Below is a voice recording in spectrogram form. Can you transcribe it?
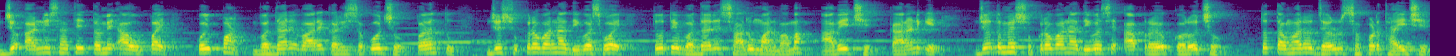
જો આની સાથે તમે આ ઉપાય કોઈ પણ વધારે વારે કરી શકો છો, પરંતુ જો શુક્રવારના દિવસ હોય, તો તે વધારે સારું માનવામાં આવે છે. કારણ કે જો તમે શુક્રવારના દિવસે આ પ્રયોગ કરો છો, તો તમારો જરૂર સફળ થાય છે.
